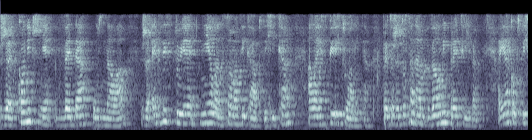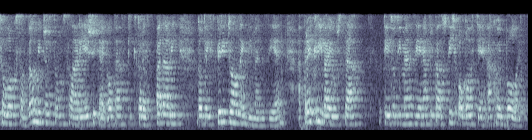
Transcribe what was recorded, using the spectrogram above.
že konečne veda uznala, že existuje nielen somatika a psychika, ale aj spiritualita, pretože to sa nám veľmi prekrýva. A ja ako psychológ som veľmi často musela riešiť aj otázky, ktoré spadali do tej spirituálnej dimenzie a prekrývajú sa tieto dimenzie napríklad v tých oblastiach, ako je bolesť.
